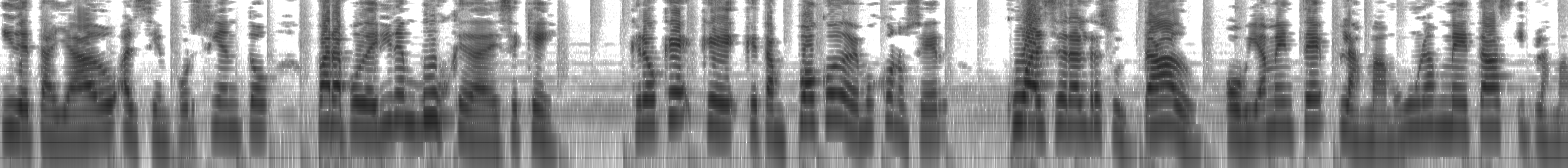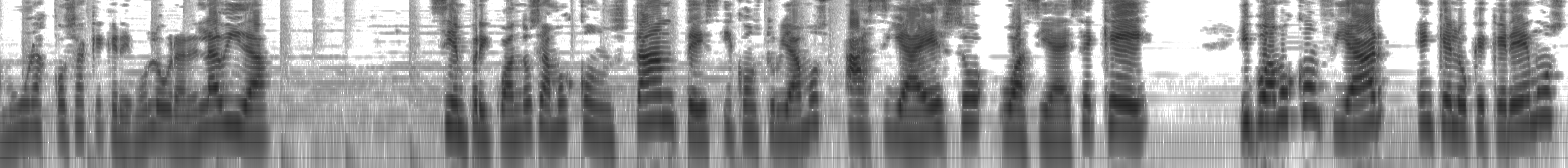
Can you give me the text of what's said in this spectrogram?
y detallado al 100% para poder ir en búsqueda de ese qué. Creo que, que, tampoco debemos conocer cuál será el resultado. Obviamente plasmamos unas metas y plasmamos unas cosas que queremos lograr en la vida, siempre y cuando seamos constantes y construyamos hacia eso o hacia ese qué, y podamos confiar en que lo que queremos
